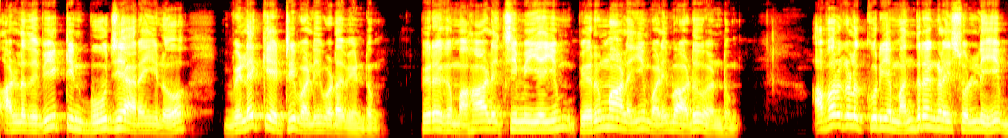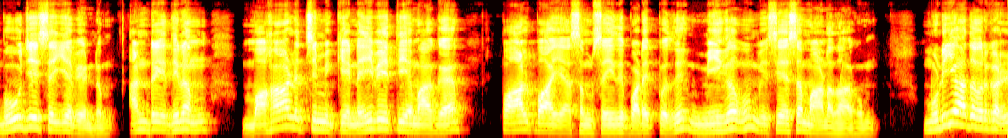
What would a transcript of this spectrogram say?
அல்லது வீட்டின் பூஜை அறையிலோ விளக்கேற்றி வழிபட வேண்டும். பிறகு மகாலட்சுமியையும் பெருமாளையும் வழிபாடு வேண்டும். அவர்களுக்குரிய மந்திரங்களை சொல்லி பூஜை செய்ய வேண்டும். அன்றைய தினம் மகாலட்சுமிக்கு நைவேத்தியமாக பால் பாயாசம் செய்து படைப்பது மிகவும் விசேஷமானதாகும். முடியாதவர்கள்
